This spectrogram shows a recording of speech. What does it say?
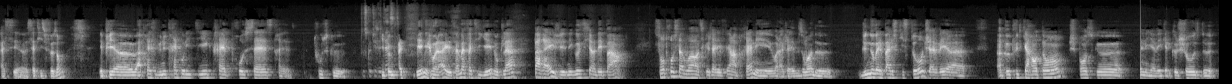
assez euh, satisfaisant. Et puis après, c'est devenu très politique, très process, très tout ce que tout ce que tu qui peut me fatiguer. Et voilà, et ça m'a fatigué. Donc là, pareil, j'ai négocié un départ sans trop savoir ce que j'allais faire après, mais voilà, j'avais besoin de d'une nouvelle page qui se tourne. J'avais euh, un peu plus de 40 ans. Je pense que mais il y avait quelque chose de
